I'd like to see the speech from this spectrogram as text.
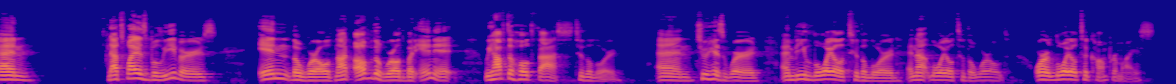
And that's why, as believers in the world, not of the world, but in it, we have to hold fast to the Lord and to his word and be loyal to the Lord and not loyal to the world or loyal to compromise.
